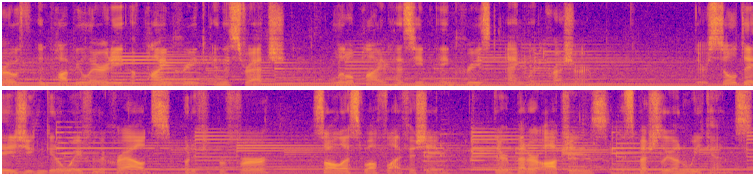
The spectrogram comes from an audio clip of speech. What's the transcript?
Growth and popularity of Pine Creek in the stretch, Little Pine has seen increased angling pressure. There are still days you can get away from the crowds, but if you prefer solace while fly fishing, there are better options, especially on weekends.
